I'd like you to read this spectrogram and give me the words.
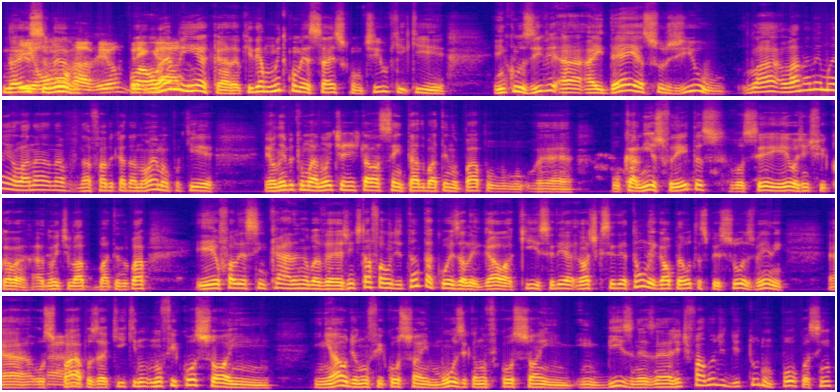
Não é isso honra, mesmo? viu? Pô, a honra é minha, cara. Eu queria muito começar isso contigo, que, que inclusive a, a ideia surgiu lá, lá na Alemanha, lá na, na, na fábrica da Neumann, porque eu lembro que uma noite a gente estava sentado batendo papo, é, o Carlinhos Freitas, você e eu, a gente ficava a noite lá batendo papo, e eu falei assim, caramba, velho, a gente tá falando de tanta coisa legal aqui, seria, eu acho que seria tão legal para outras pessoas verem ah, os Ah. papos aqui, que não, não ficou só em, em áudio, não ficou só em música, não ficou só em, em business, né? A gente falou de, de tudo um pouco, assim.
